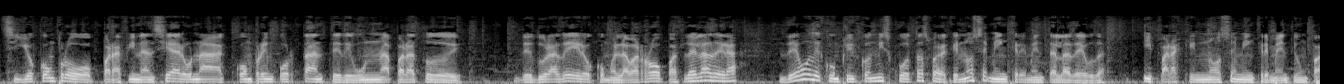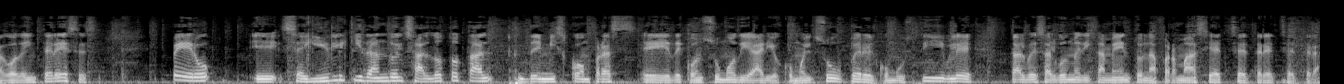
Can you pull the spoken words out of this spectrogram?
si yo compro para financiar una compra importante de un aparato de, duradero como el lavarropas, la heladera, debo de cumplir con mis cuotas para que no se me incremente la deuda y para que no se me incremente un pago de intereses. Pero eh, seguir liquidando el saldo total de mis compras eh, de consumo diario, como el súper, el combustible, tal vez algún medicamento en la farmacia, etcétera, etcétera.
